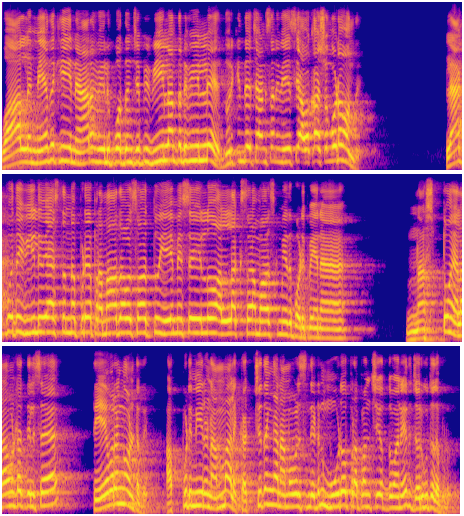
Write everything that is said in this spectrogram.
వాళ్ళ మీదకి నేరం వెళ్ళిపోద్దని చెప్పి వీళ్ళంతటి వీళ్ళే. దొరికిందే ఛాన్స్ అని వేసే అవకాశం కూడా ఉంది. లేకపోతే వీలు వేస్తున్నప్పుడే ప్రమాదవశాత్తు ఏ మిసైల్లో అల్లక్సా మాస్క్ మీద పడిపోయినా నష్టం ఎలా ఉంటుందో తెలుసా? తీవ్రంగా ఉంటుంది. అప్పుడు మీరు నమ్మాలి. ఖచ్చితంగా నమ్మవలసింది ఏంటంటే మూడో ప్రపంచ యుద్ధం అనేది జరుగుతుంది అప్పుడు.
